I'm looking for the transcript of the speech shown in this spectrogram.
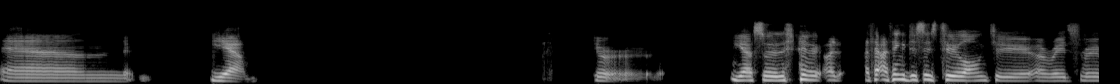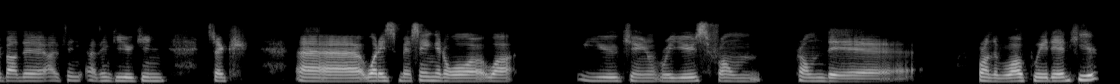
and yeah. Yeah, so I, I, th I think this is too long to uh, read through, but uh, I think I think you can check uh, what is missing or what you can reuse from from the from the work we did here.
